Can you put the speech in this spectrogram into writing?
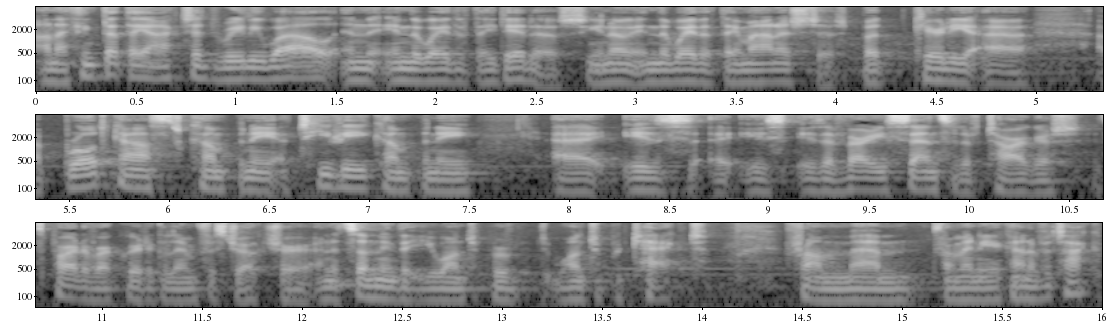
and I think that they acted really well in the, in the way that they did it. You know, in the way that they managed it. But clearly, a, a broadcast company, a TV company uh, is, is, is a very sensitive target. It's part of our critical infrastructure, and it's something that you want to pr- want to protect from um, from any kind of attack.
